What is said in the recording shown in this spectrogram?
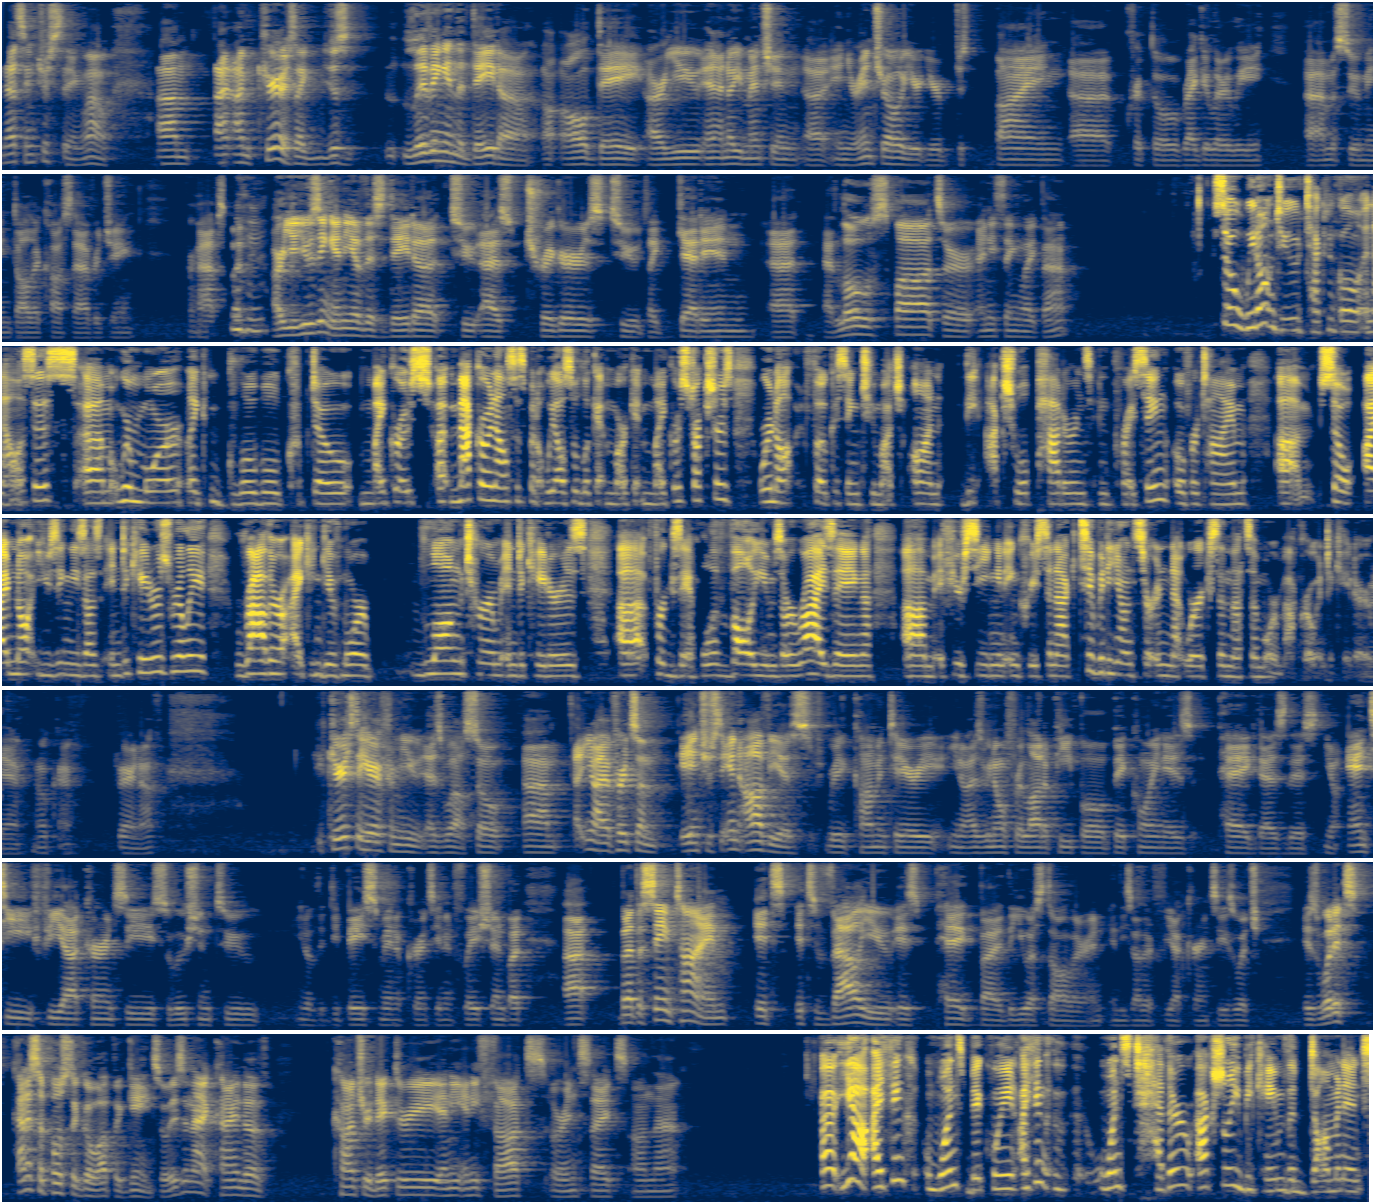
That's interesting. Wow. Um, I, am curious, like just living in the data all day. Are you? And I know you mentioned uh, in your intro, you're you're just buying uh, crypto regularly. Uh, I'm assuming dollar cost averaging, perhaps. But mm-hmm. are you using any of this data to as triggers to like get in at at low spots or anything like that? So we don't do technical analysis. Um, we're more like global crypto micro uh, macro analysis, but we also look at market microstructures. We're not focusing too much on the actual patterns in pricing over time. Um, so I'm not using these as indicators really. Rather, I can give more long-term indicators uh, for example if volumes are rising um, if you're seeing an increase in activity on certain networks and that's a more macro indicator yeah okay fair enough. Curious to hear from you as well. So, um, you know, I've heard some interesting and obvious commentary. You know, as we know, for a lot of people, Bitcoin is pegged as this, you know, anti-fiat currency solution to, you know, the debasement of currency and inflation. But, uh, but at the same time, its its value is pegged by the U.S. dollar and, and these other fiat currencies, which is what it's kind of supposed to go up against. So, isn't that kind of contradictory. Any any thoughts or insights on that? Uh, yeah, I think once Bitcoin, I think once Tether actually became the dominant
